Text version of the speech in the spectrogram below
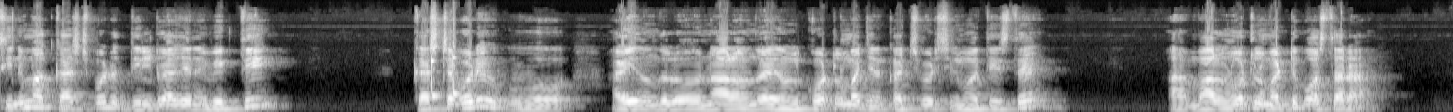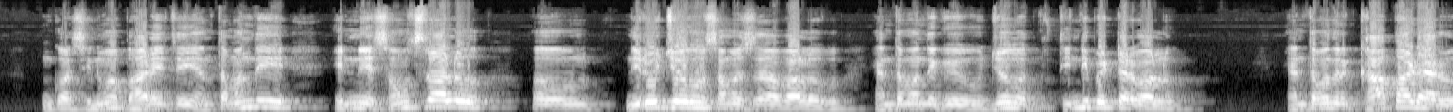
సినిమా కష్టపడి దిల్ రాజు అనే వ్యక్తి కష్టపడి ఐదు వందలు నాలుగు వందలు ఐదు వందల కోట్ల మధ్యన ఖర్చు పెట్టి సినిమా తీస్తే వాళ్ళ నోట్లు మట్టి పోస్తారా? ఇంకో సినిమా భారీ అయితే ఎంతమంది ఎన్ని సంవత్సరాలు నిరుద్యోగం సమస్య వాళ్ళు ఎంతమందికి ఉద్యోగం తిండి పెట్టారు వాళ్ళు ఎంతమందిని కాపాడారు?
